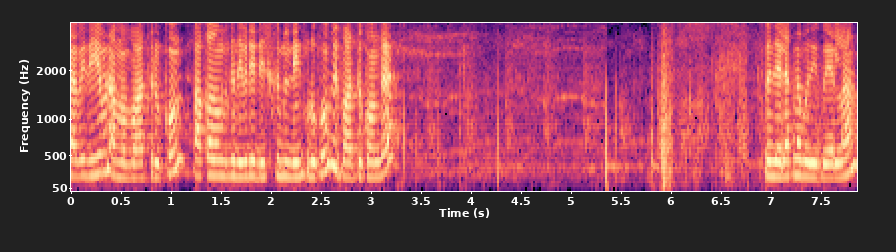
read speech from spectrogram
கவிதையும் நம்ம பார்த்துருக்கோம். பார்க்காதவங்களுக்கு இந்த வீடியோ டிஸ்கிரிப்ஷன் லிங்க் கொடுக்கும். போய் பார்த்துக்கோங்க. இப்போ இந்த இலக்கண பதிவு போயிடலாம்.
